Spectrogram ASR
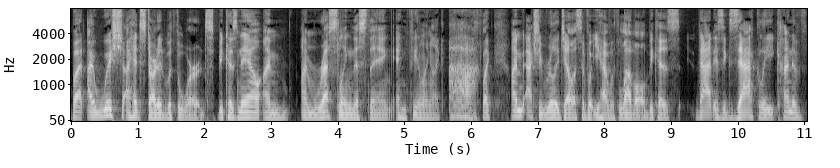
but I wish I had started with the words because now I'm I'm wrestling this thing and feeling like ah like I'm actually really jealous of what you have with level because that is exactly kind of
